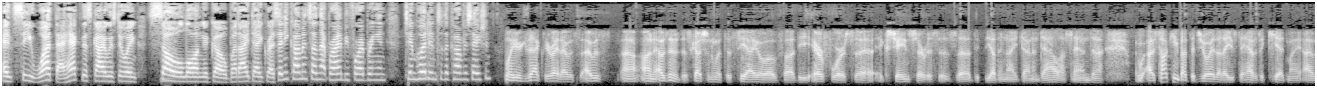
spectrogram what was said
and see what the heck this guy was doing so long ago. But I digress. Any comments on that, Brian, before I bring in Tim Hood into the conversation? Well, you're exactly right. I was I was uh, on I was in a discussion with the CIO of uh, the Air Force uh, Exchange Services uh, the, the other night down in Dallas, and uh, I was talking about the joy that I used to have as a kid. My I,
